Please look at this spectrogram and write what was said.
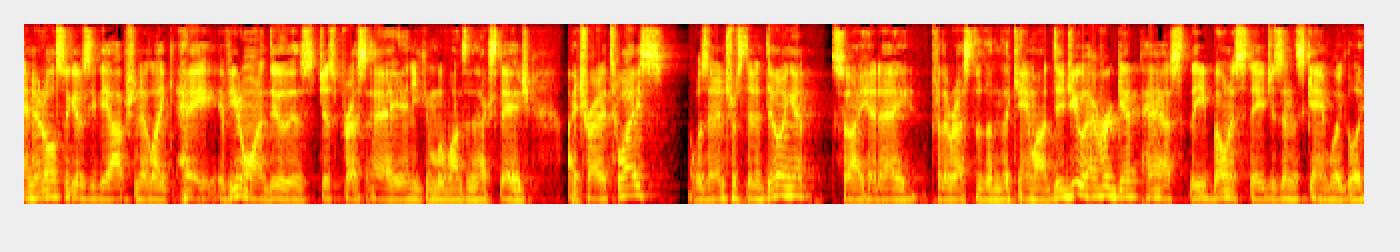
And it also gives you the option of like, hey, if you don't want to do this, just press A and you can move on to the next stage. I tried it twice. I wasn't interested in doing it, so I hit A for the rest of them that came on. Did you ever get past the bonus stages in this game, Wiggly?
